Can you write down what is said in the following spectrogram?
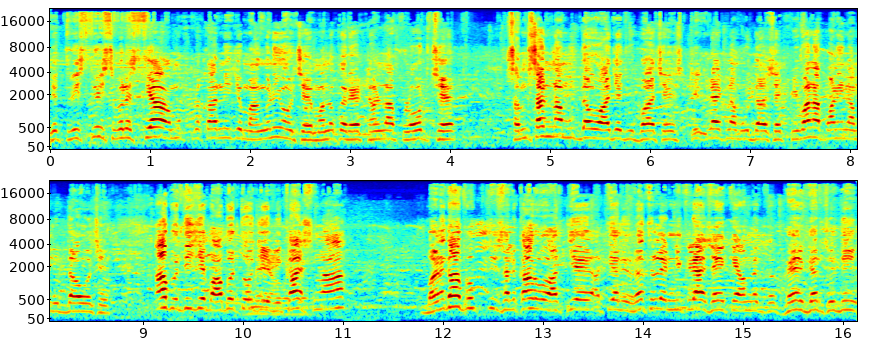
જે ત્રીસ ત્રીસ વર્ષ થયા અમુક પ્રકારની જે માંગણીઓ છે માનો કે રહેઠાણના પ્લોટ છે સમસાનના મુદ્દાઓ આજે જ ઊભા છે સ્ટ્રીટ લાઇટના મુદ્દા છે પીવાના પાણીના મુદ્દાઓ છે આ બધી જે બાબતો જે વિકાસના બણગા ફૂંકતી સરકારો અત્યારે અત્યારે રથ લઈને નીકળ્યા છે કે અમે ઘેર ઘર સુધી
